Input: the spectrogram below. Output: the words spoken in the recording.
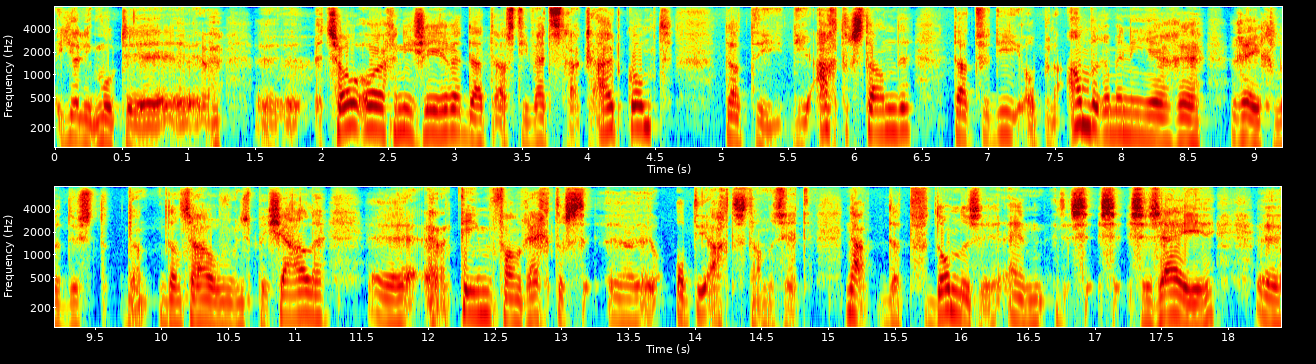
jullie moeten het zo organiseren dat als die wet straks uitkomt, dat die, die achterstanden, dat we die op een andere manier regelen. Dus dan, dan zouden we een speciale team van rechters uh, op die achterstanden zetten. Nou, dat verdomden ze. En ze, ze, ze zeiden, uh,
